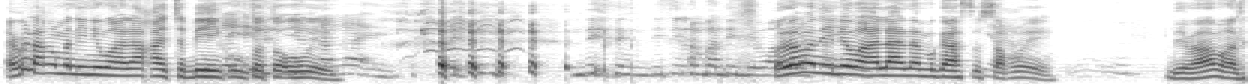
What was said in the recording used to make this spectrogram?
Ay, wala kang maniniwala kahit sabihin kong Kaya totoo, eh. eh. hindi, hindi sila maniniwala. Wala maniniwala na magastos Yeah. ako, eh. Di ba, mga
